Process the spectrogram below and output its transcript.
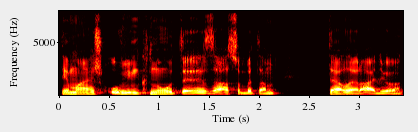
Ти маєш увімкнути засоби там телерадіо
